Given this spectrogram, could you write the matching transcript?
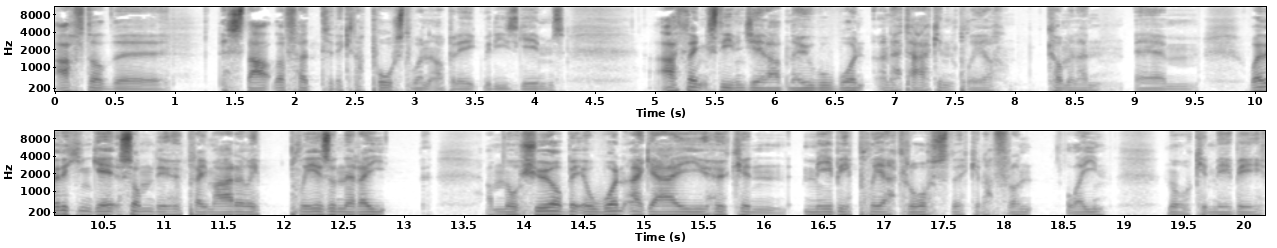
after the the start they've had to the kind of post winter break with these games, I think Steven Gerrard now will want an attacking player coming in. Um, whether he can get somebody who primarily plays on the right, I'm not sure, but he'll want a guy who can maybe play across the kind of front line. No, can maybe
